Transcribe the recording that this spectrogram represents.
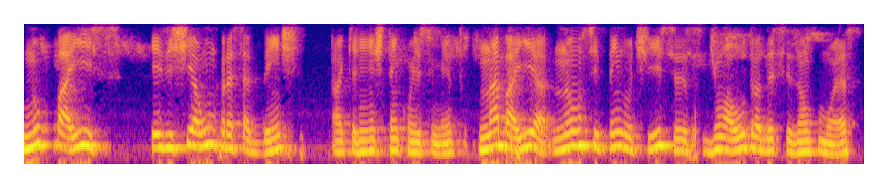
No país, existia um precedente a que a gente tem conhecimento. Na Bahia, não se tem notícias de uma outra decisão como essa.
